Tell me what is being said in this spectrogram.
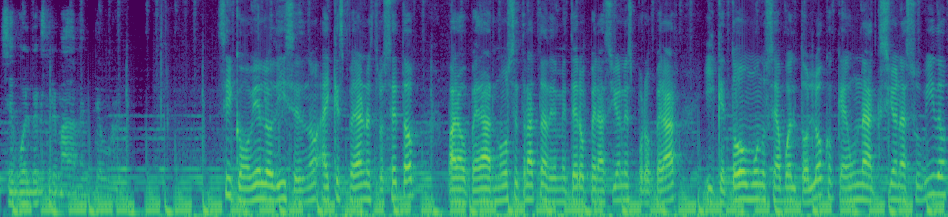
se vuelve extremadamente aburrida. Sí, como bien lo dices, ¿no? Hay que esperar nuestro setup para operar. No se trata de meter operaciones por operar y que todo el mundo se ha vuelto loco, que una acción ha subido,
